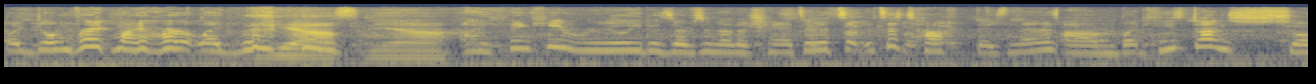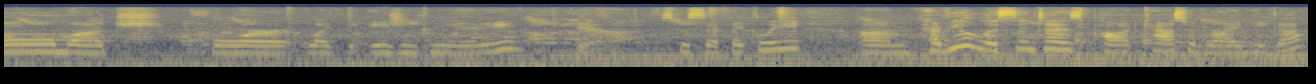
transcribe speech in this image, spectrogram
like don't break my heart like this. Yeah. Yeah. I think he really deserves another chance. And it's a, it's a tough business, um, but he's done so much for like the Asian community Yeah. specifically. Um, have you listened to his podcast with Ryan Higa?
